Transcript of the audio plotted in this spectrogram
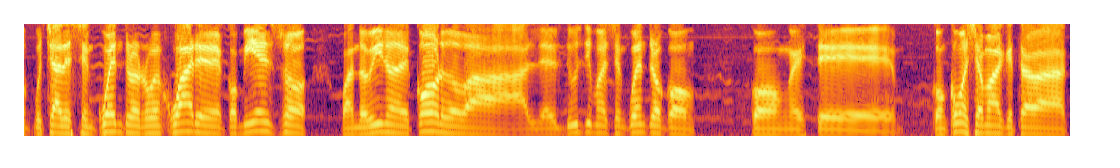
Escuchar ese encuentro de Rubén Juárez al comienzo, cuando vino de Córdoba, el, último desencuentro con, con este con cómo se llamaba el que trabaja,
